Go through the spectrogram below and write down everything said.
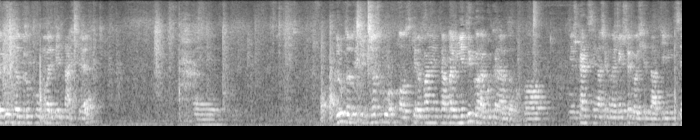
Przechodzimy do druku numer 15. E, Druk dotyczy wniosku o skierowanie tramwaju nie tylko na Górkę Narodową, bo mieszkańcy naszego największego osiedla w dzielnicy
